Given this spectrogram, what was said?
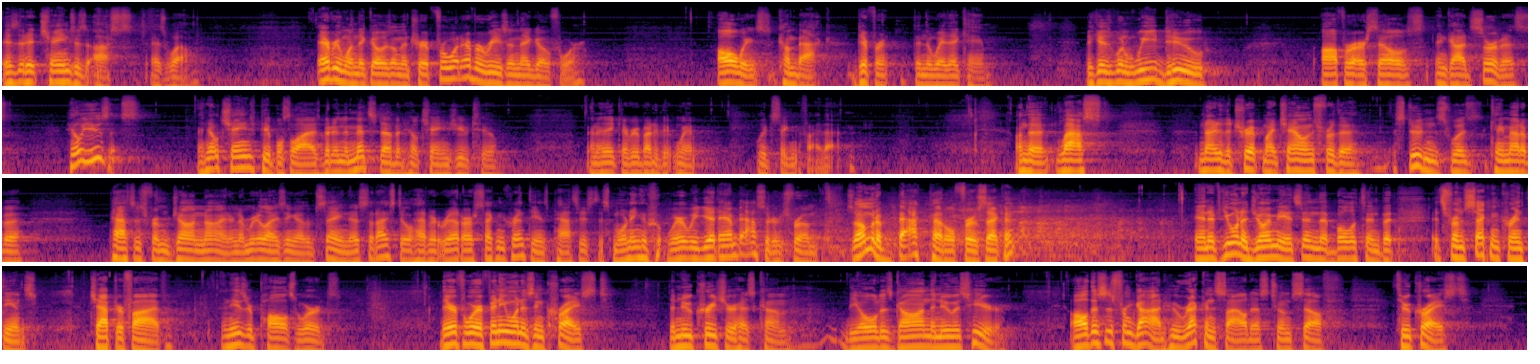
is that it changes us as well. Everyone that goes on the trip, for whatever reason they go for, always come back different than the way they came. Because when we do offer ourselves in God's service, He'll use us. And he'll change people's lives, but in the midst of it, he'll change you too. And I think everybody that went would signify that. On the last night of the trip, my challenge for the students was came out of a passage from John 9, and I'm realizing as I'm saying this that I still haven't read our Second Corinthians passage this morning where we get ambassadors from. So I'm going to backpedal for a second. and if you want to join me, it's in the bulletin, but it's from Second Corinthians chapter 5. And these are Paul's words. Therefore, if anyone is in Christ, the new creature has come. The old is gone, the new is here. All this is from God, who reconciled us to himself through Christ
